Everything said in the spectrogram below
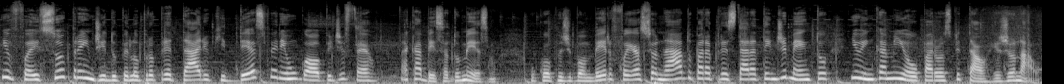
e foi surpreendido pelo proprietário que desferiu um golpe de ferro na cabeça do mesmo. O Corpo de Bombeiro foi acionado para prestar atendimento e o encaminhou para o hospital regional.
